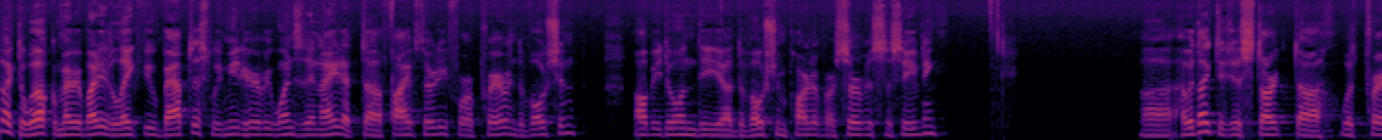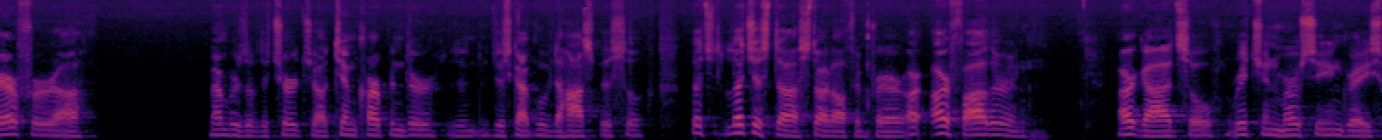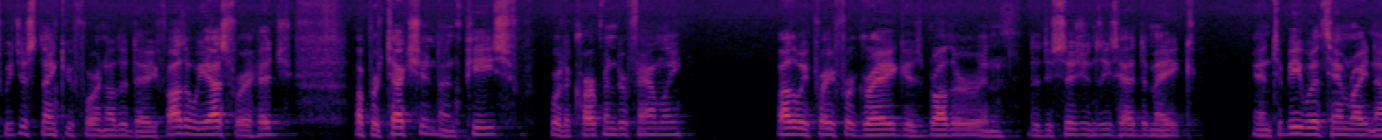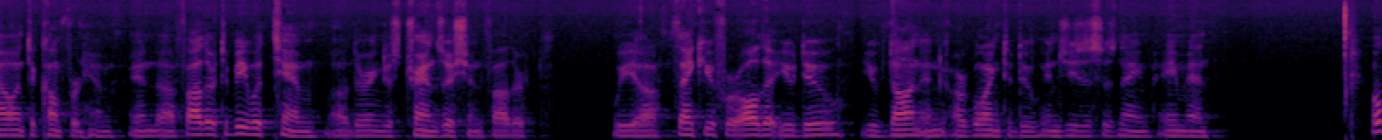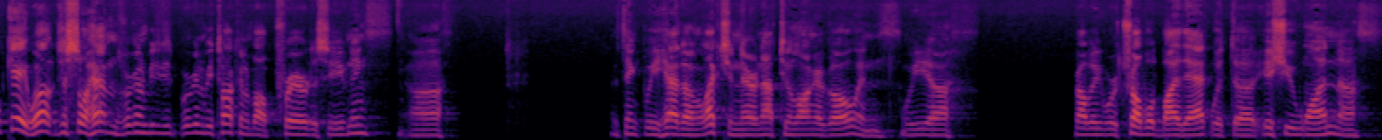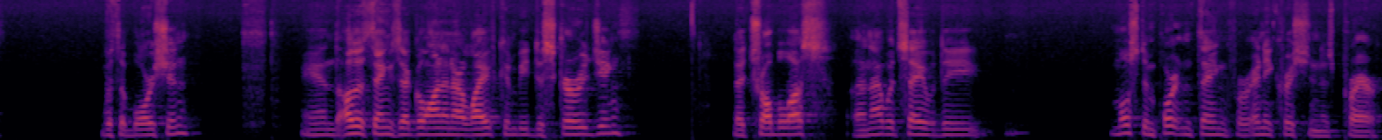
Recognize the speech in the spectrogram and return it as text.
I'd like to welcome everybody to Lakeview Baptist. We meet here every Wednesday night at uh, 5:30 for a prayer and devotion. I'll be doing the uh, devotion part of our service this evening. Uh, I would like to just start uh, with prayer for uh, members of the church. Uh, Tim Carpenter just got moved to hospice, so let's let's just start off in prayer. Our, our Father and our God, so rich in mercy and grace, we just thank you for another day. Father, we ask for a hedge of protection and peace for the Carpenter family. Father, we pray for Greg, his brother, and the decisions he's had to make, and to be with him right now and to comfort him. And uh, Father, to be with Tim uh, during this transition, Father. We uh, thank you for all that you do, you've done, and are going to do. In Jesus' name, amen. Okay, well, it just so happens we're going to be we're going to be talking about prayer this evening. Uh, I think we had an election there not too long ago, and we uh, probably were troubled by that with uh, issue one, uh, with abortion, and other things that go on in our life can be discouraging, that trouble us. And I would say the most important thing for any Christian is prayer.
